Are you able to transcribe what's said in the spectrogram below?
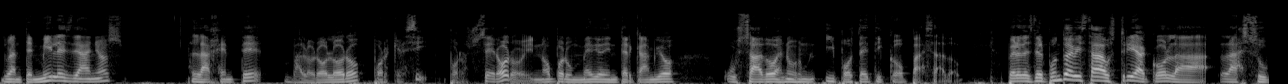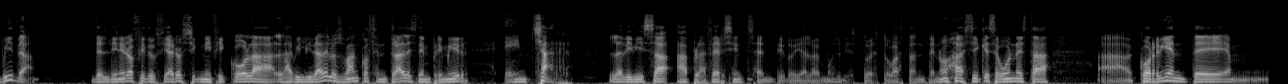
durante miles de años la gente valoró el oro porque sí, por ser oro y no por un medio de intercambio usado en un hipotético pasado. Pero desde el punto de vista austríaco, la, subida del dinero fiduciario significó la, habilidad de los bancos centrales de imprimir e hinchar la divisa a placer sin sentido. Ya lo hemos visto esto bastante, ¿no? Así que según esta ah, corriente, em,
